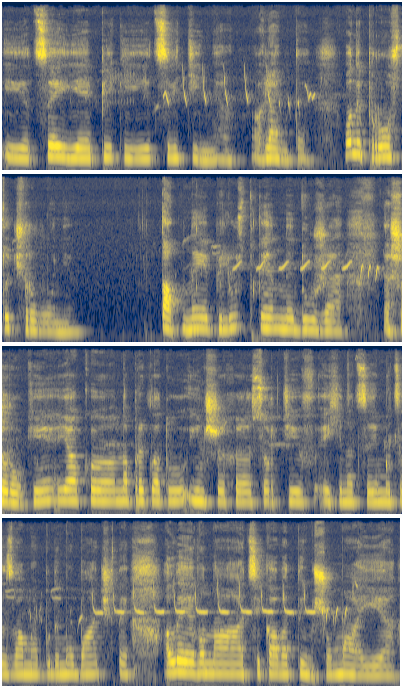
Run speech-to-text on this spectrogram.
і це є пік її цвітіння. Гляньте, вони просто червоні. Так, в неї пелюстки не дуже широкі, як, е, наприклад, у інших е, сортів ехінацеї, ми це з вами будемо бачити. Але вона цікава тим, що має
